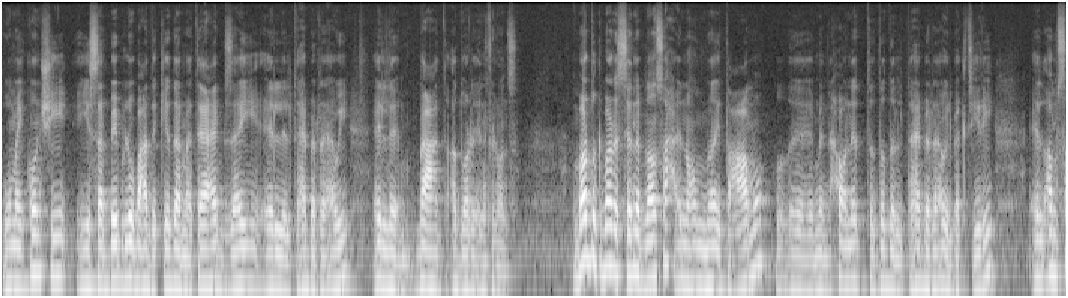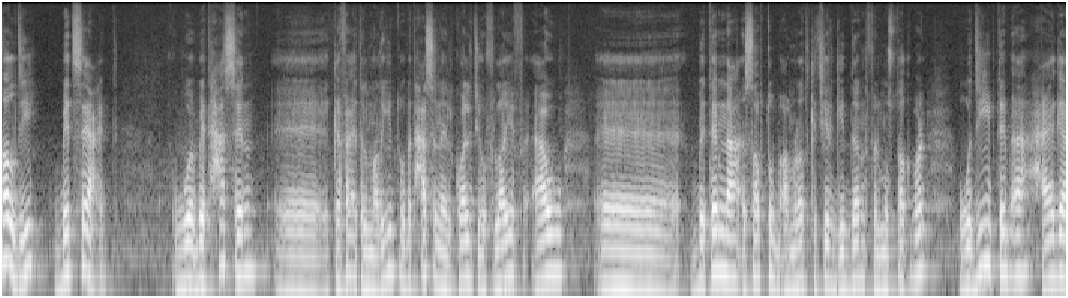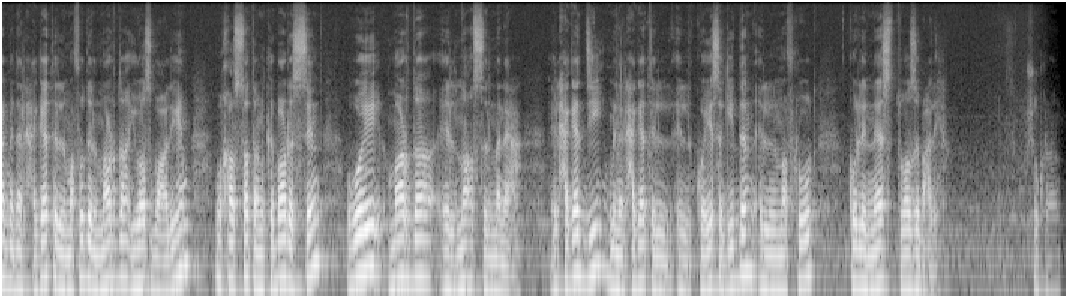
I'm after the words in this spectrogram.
وما يكونش يسبب له بعد كده متاعب زي الالتهاب الرئوي اللي بعد أدوار الإنفلونزا. برضو كبار السن بننصح إنهم يطعموا آه، من حقنة ضد الالتهاب الرئوي البكتيري. الأمصال دي بتساعد وبتحسن آه، كفاءة المريض وبتحسن ال quality of life أو آه، بتمنع إصابته بأمراض كتير جدا في المستقبل. ودي بتبقى حاجة من الحاجات اللي المفروض المرضى يواظبوا عليهم وخاصة كبار السن ومرضى النقص المناعة. الحاجات دي من الحاجات ال- الكويسة جدا اللي المفروض كل الناس تواظب عليها. شكرا.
